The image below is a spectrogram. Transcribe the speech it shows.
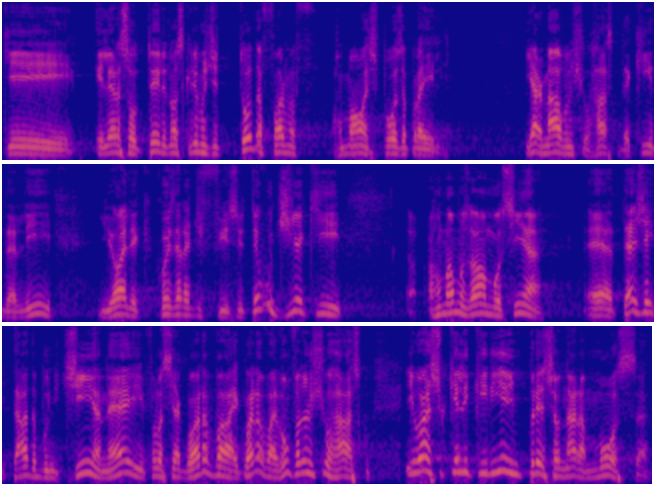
que ele era solteiro e nós queríamos de toda forma arrumar uma esposa para ele. E armava um churrasco daqui, dali, e olha que coisa era difícil. E teve um dia que arrumamos lá uma mocinha é, até ajeitada, bonitinha, né? E falou assim: agora vai, agora vai, vamos fazer um churrasco. E eu acho que ele queria impressionar a moça.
